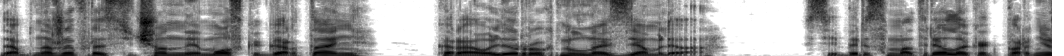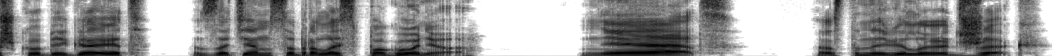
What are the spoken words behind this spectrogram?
обнажив рассечённый мозг и гортань, Краулер рухнул на землю. Сибирь смотрела, как парнишка убегает, затем собралась в погоню. «Нет!» – остановил её Джек.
